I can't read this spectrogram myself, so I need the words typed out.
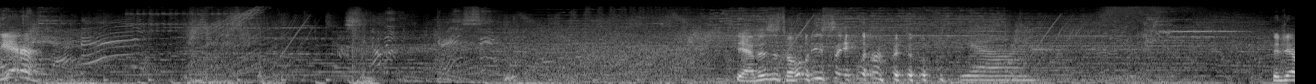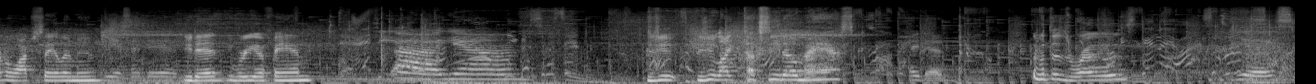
Her! Yeah, this is totally Sailor Moon. Yeah. Did you ever watch Sailor Moon? Yes, I did. You did? Were you a fan? Uh, yeah. Did you did you like Tuxedo Mask I did. with his rose? Yes.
